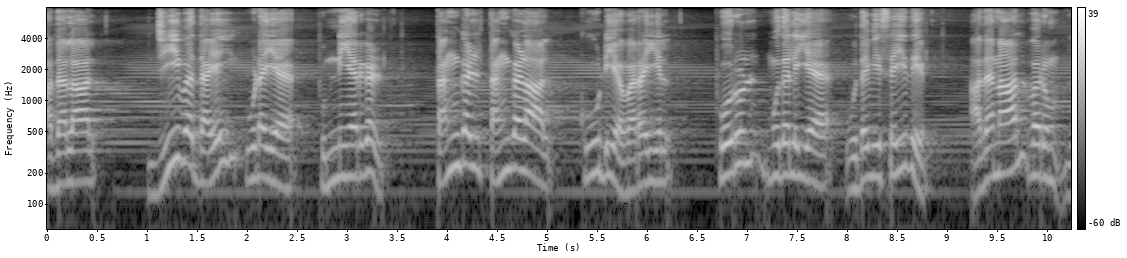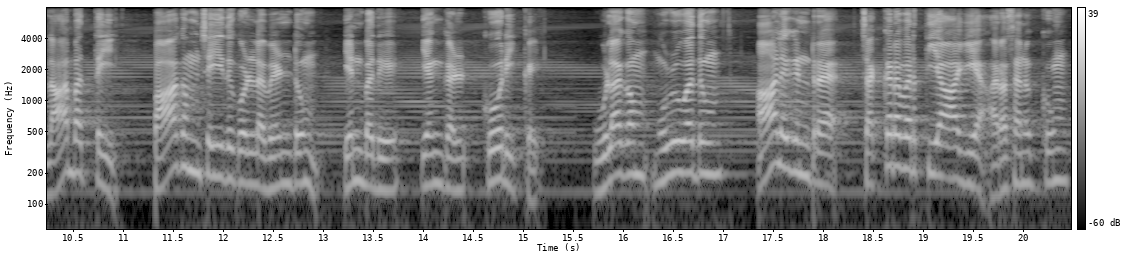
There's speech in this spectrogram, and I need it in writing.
ஆதலால் ஜீவதயை உடைய புண்ணியர்கள் தங்கள் தங்களால் கூடிய வரையில் பொருள் முதலிய உதவி செய்து அதனால் வரும் லாபத்தை பாகம் செய்து கொள்ள வேண்டும் என்பது எங்கள் கோரிக்கை. உலகம் முழுவதும் ஆளுகின்ற சக்கரவர்த்தியாகிய அரசனுக்கும்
